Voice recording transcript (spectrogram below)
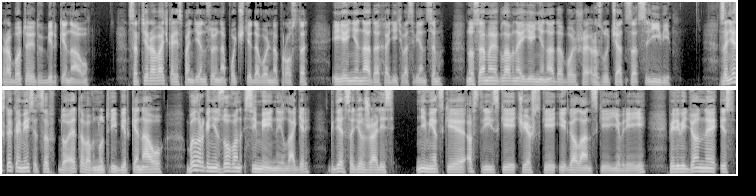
работает в Биркенау. Сортировать корреспонденцию на почте довольно просто – и ей не надо ходить в Освенцим, но самое главное, ей не надо больше разлучаться с Ливи. За несколько месяцев до этого внутри Биркенау был организован семейный лагерь, где содержались немецкие, австрийские, чешские и голландские евреи, переведенные из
